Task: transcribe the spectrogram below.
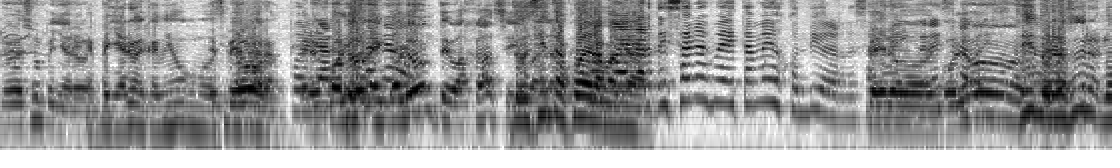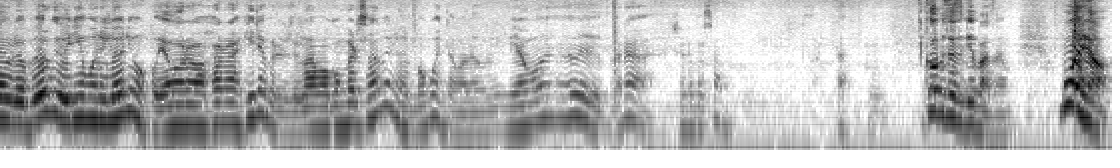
No, es un Peñarol. En Peñarol caminamos como Es 200 peor. cuadras. Pero en el Colón, en artesano- Colón te bajás. y 200 para- cuadras para el atrás. artesano es medio- está medio escondido el artesano. Pero ahí, Colón-. Sí, pero nosotros lo, lo peor que veníamos en el ónibus, podíamos bajar una esquina, pero nos estábamos conversando y nos dimos cuenta cuando miramos, eh, pará, ya lo pasamos. Ah, Cosas que pasan. Bueno,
